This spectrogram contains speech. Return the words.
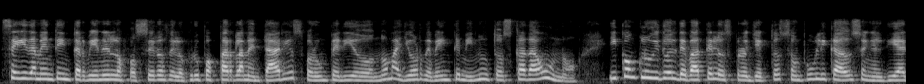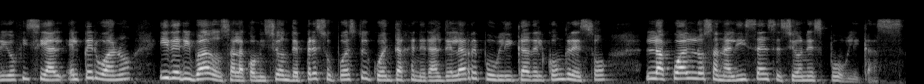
Seguidamente intervienen los voceros de los grupos parlamentarios por un periodo no mayor de 20 minutos cada uno y concluido el debate los proyectos son publicados en el diario oficial El Peruano y derivados a la Comisión de Presupuesto y Cuenta General de la República del Congreso, la cual los analiza en sesiones públicas.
